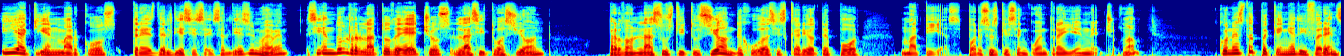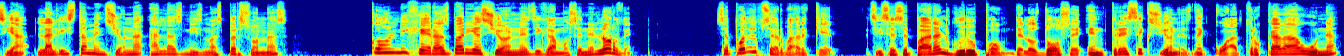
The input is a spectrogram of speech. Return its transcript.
y aquí en Marcos 3 del 16 al 19, siendo el relato de Hechos la situación, perdón, la sustitución de Judas Iscariote por Matías. Por eso es que se encuentra ahí en Hechos, ¿no? Con esta pequeña diferencia, la lista menciona a las mismas personas con ligeras variaciones, digamos, en el orden. Se puede observar que si se separa el grupo de los doce en tres secciones de cuatro cada una,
